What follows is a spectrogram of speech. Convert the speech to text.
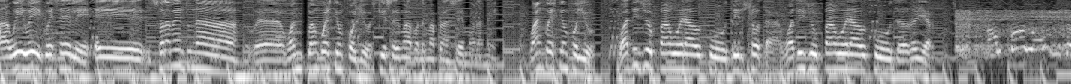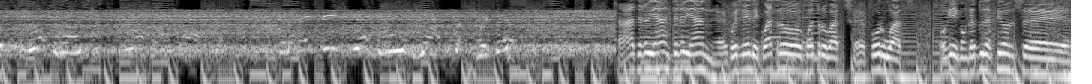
Ah, oui, oui, QSL. Eh, solamente una uh, one, one question for you. Excuse me parler ma français, mon ami. One question for you. What is your power output in SOTA? What is your power output, uh? Ah, très bien, très bien. Eh, QSL, 4, 4 watts, eh, 4 watts. Okay, congratulations. Uh,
